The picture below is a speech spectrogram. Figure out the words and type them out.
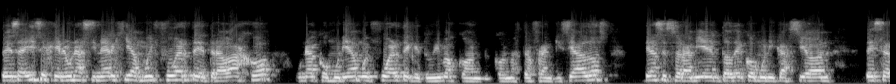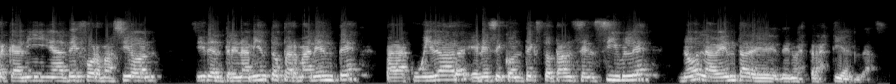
Entonces ahí se generó una sinergia muy fuerte de trabajo, una comunidad muy fuerte que tuvimos con, con nuestros franquiciados, de asesoramiento, de comunicación, de cercanía, de formación, ¿sí? de entrenamiento permanente para cuidar en ese contexto tan sensible ¿no? la venta de, nuestras tiendas.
